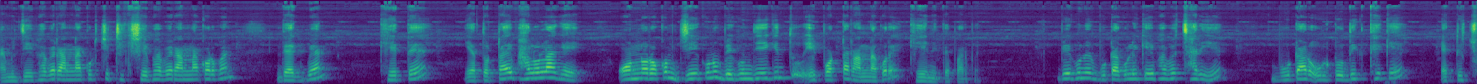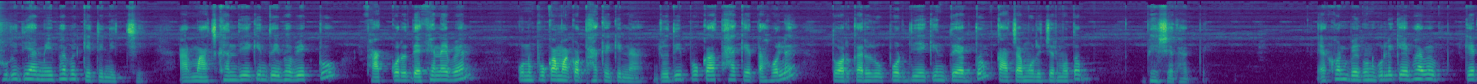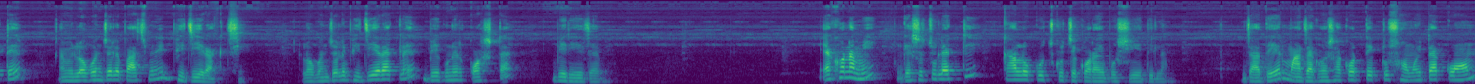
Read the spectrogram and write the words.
আমি যেভাবে রান্না করছি ঠিক সেভাবে রান্না করবেন। দেখবেন খেতে এতটাই ভালো লাগে, অন্যরকম যে কোনো বেগুন দিয়ে কিন্তু এই পটটা রান্না করে খেয়ে নিতে পারবেন। বেগুনের বুটাগুলিকে এইভাবে ছাড়িয়ে বুটার উল্টো দিক থেকে একটি ছুরি দিয়ে আমি এইভাবে কেটে নিচ্ছি। আর মাঝখান দিয়ে কিন্তু এইভাবে একটু ফাঁক করে দেখে নেবেন কোনো পোকামাকড় থাকে কি না যদি পোকা থাকে তাহলে তরকারির উপর দিয়ে কিন্তু একদম কাঁচামরিচের মতো ভেসে থাকবে। এখন বেগুনগুলিকে এভাবে কেটে আমি লবণ জলে পাঁচ মিনিট ভিজিয়ে রাখছি। লবণ জলে ভিজিয়ে রাখলে বেগুনের কষটা বেরিয়ে যাবে। এখন আমি গ্যাসের চুলে একটি কালো কুচকুচে কড়াই বসিয়ে দিলাম। যাদের মাজা ঘষা করতে একটু সময়টা কম,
